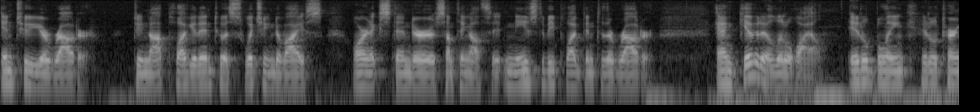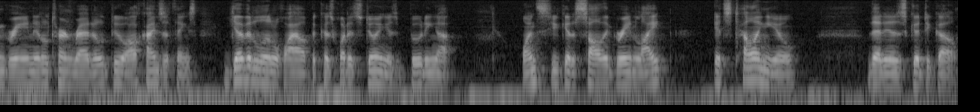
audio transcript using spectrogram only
into your router. Do not plug it into a switching device or an extender or something else. It needs to be plugged into the router. And give it a little while. It'll blink, it'll turn green, it'll turn red, it'll do all kinds of things. Give it a little while because what it's doing is booting up. Once you get a solid green light, it's telling you that is good to go.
